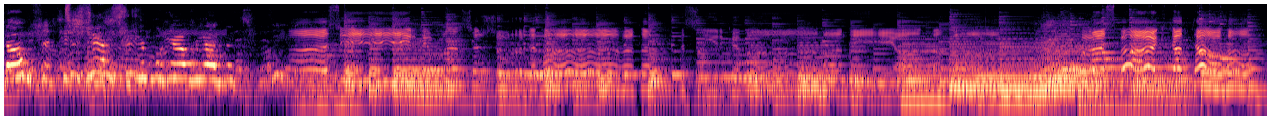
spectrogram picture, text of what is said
Dobrze, cieszyłam się, że mogę oglądać. Le cirque ce jour de fête, cirque bandit la tête, le spectateur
